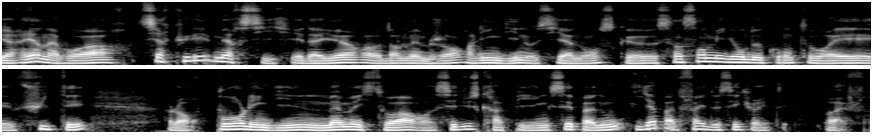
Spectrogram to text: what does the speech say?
rien à voir. Circuler, merci. Et d'ailleurs, euh, dans le même genre, LinkedIn aussi annonce que 500 millions de comptes auraient fuité. Alors pour LinkedIn, même histoire, c'est du scrapping, c'est pas nous, il n'y a pas de faille de sécurité. Bref.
